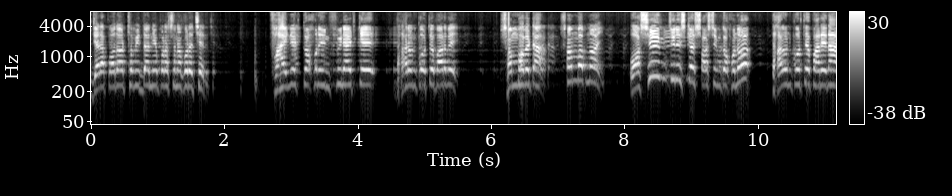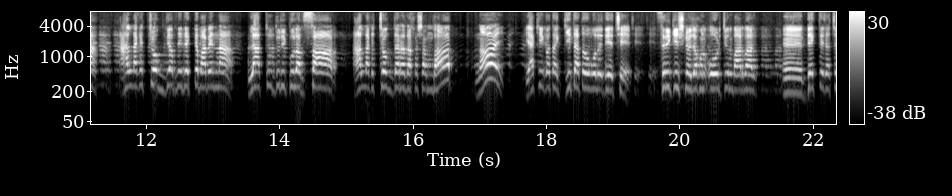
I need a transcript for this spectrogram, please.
যারা পদার্থবিদ্যা নিয়ে পড়াশোনা করেছেন, ফাইনাইট কখনো ইনফিনাইট কে ধারণ করতে পারবে? সম্ভব এটা? সম্ভব নয়। অসীম জিনিসকে সসীম কখনো ধারণ করতে পারে না। আল্লাহকে চোখ দিয়ে আপনি দেখতে পাবেন না। লাতুদুরি কুলাব সার আল্লাহকে চোখ দ্বারা দেখা সম্ভব নয়। একই কথা গীতাতেও বলে দিয়েছে। শ্রীকৃষ্ণ যখন অর্জুন বারবার দেখতে যাচ্ছে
